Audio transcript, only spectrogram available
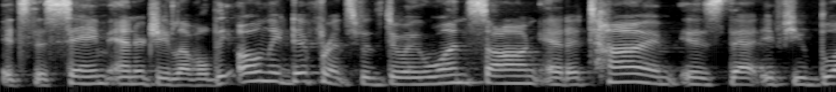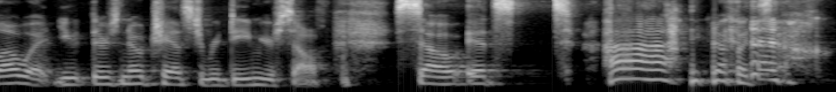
it's the same energy level. The only difference with doing one song at a time is that if you blow it, you there's no chance to redeem yourself. So it's ah, you know, it's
